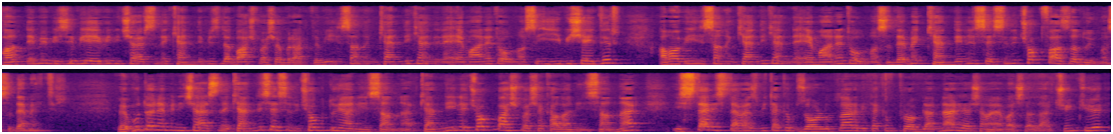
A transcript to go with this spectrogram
Pandemi bizi bir evin içerisinde kendimizle baş başa bıraktı. Bir insanın kendi kendine emanet olması iyi bir şeydir. Ama bir insanın kendi kendine emanet olması demek kendinin sesini çok fazla duyması demektir. Ve bu dönemin içerisinde kendi sesini çok duyan insanlar, kendiyle çok baş başa kalan insanlar ister istemez bir takım zorluklar, bir takım problemler yaşamaya başladılar. Çünkü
